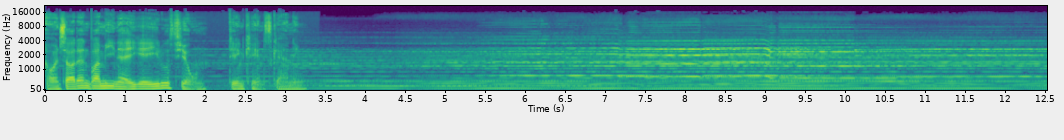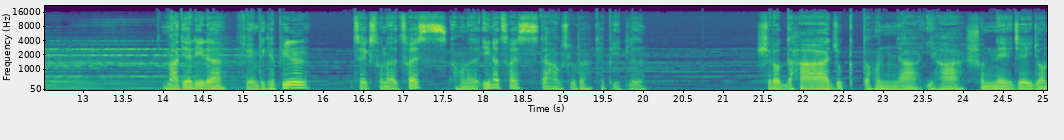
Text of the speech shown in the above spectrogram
Og en sådan Brahmin er ikke illusion, det er en kendskærning. Madhya Lila, 5. kapitel, tekst 160 og 161, der afslutter kapitlet. শ্রদ্ধাযুক্ত হন্যা Iha Shunne যেজন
